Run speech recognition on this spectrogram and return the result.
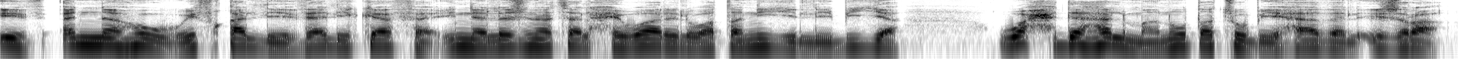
إذ أنه وفقا لذلك فإن لجنة الحوار الوطني الليبية وحدها المنوطة بهذا الإجراء.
